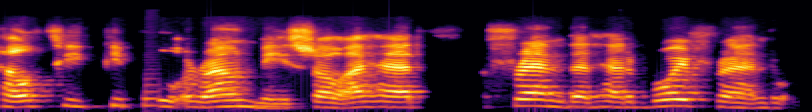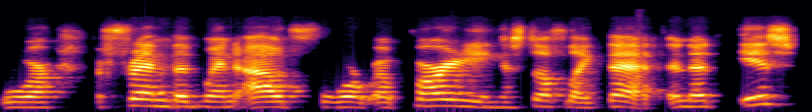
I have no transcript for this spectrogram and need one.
healthy people around me. So I had a friend that had a boyfriend or a friend that went out for a partying and stuff like that. And that is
